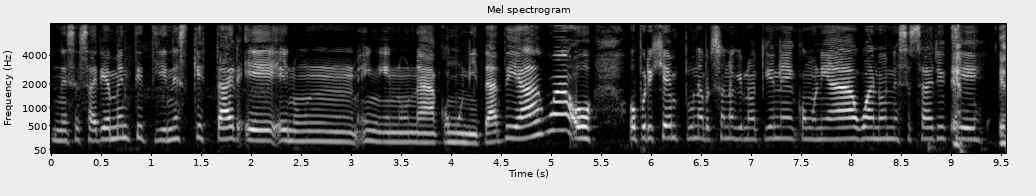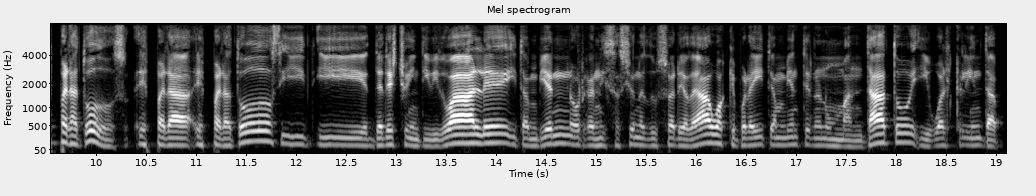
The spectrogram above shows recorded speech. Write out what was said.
necesariamente tienes que estar eh, en, un, en, en una comunidad de agua o, o, por ejemplo, una persona que no tiene comunidad de agua no es necesario que... Es para todos, es para, es para todos y, y derechos individuales y también organizaciones de usuarios de aguas que por ahí también tienen un mandato, igual que el INDAP.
